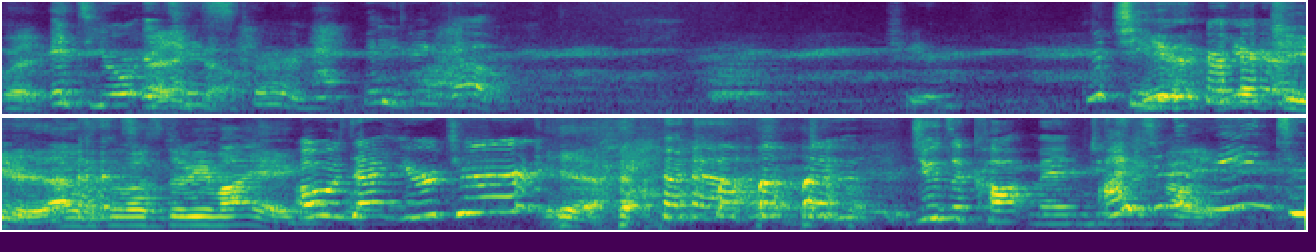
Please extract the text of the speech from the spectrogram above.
wait. It's your. It's his go. turn. Yeah, you didn't go. Cheater. You're cheater. You, you cheater. That was supposed to be my egg. Oh, is that your turn? Yeah. Jude's a cop, man. Jude's I a didn't cop. mean to.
